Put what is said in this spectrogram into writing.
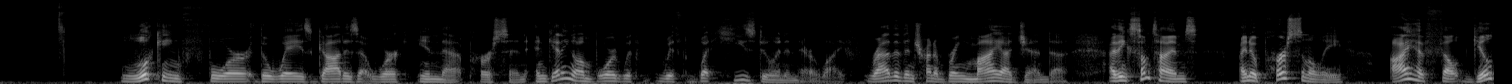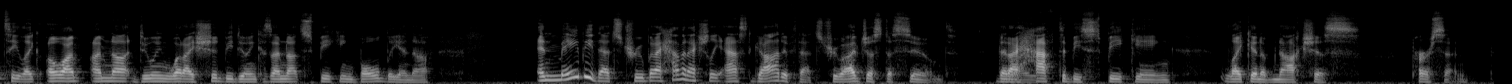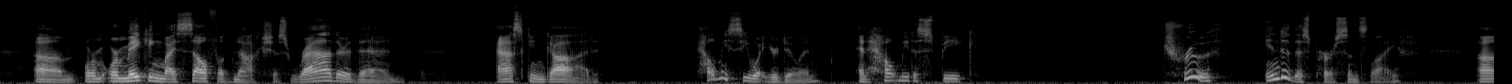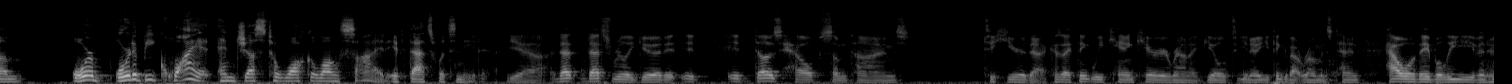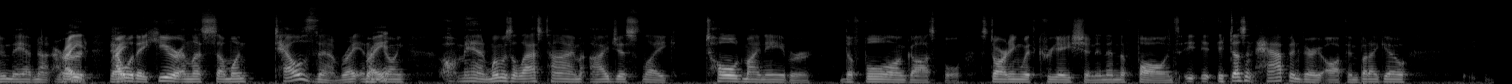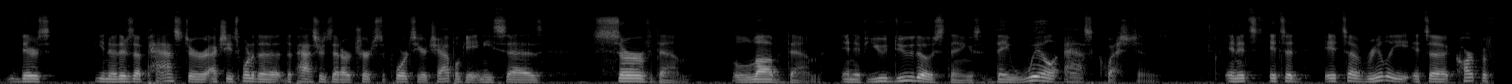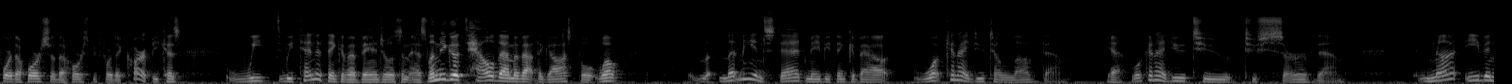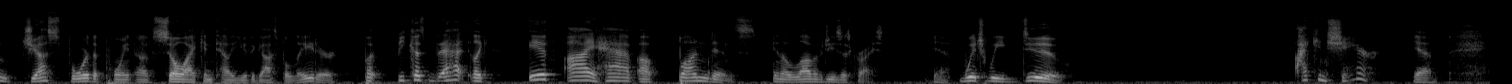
looking for the ways God is at work in that person and getting on board with with what he's doing in their life rather than trying to bring my agenda. I think sometimes I know personally I have felt guilty like oh I'm I'm not doing what I should be doing because I'm not speaking boldly enough. And maybe that's true, but I haven't actually asked God if that's true. I've just assumed that right. I have to be speaking like an obnoxious person um, or, or making myself obnoxious rather than asking God, help me see what you're doing and help me to speak truth into this person's life um, or or to be quiet and just to walk alongside if that's what's needed yeah that that's really good it it, it does help sometimes to hear that because I think we can carry around a guilt. You know, you think about Romans 10, how will they believe in whom they have not heard? Right, how right. will they hear unless someone tells them, right? And right. I'm going, oh man, when was the last time I just like told my neighbor the full on gospel, starting with creation and then the fall? And it, it doesn't happen very often, but I go, there's, you know, there's a pastor, actually, it's one of the, the pastors that our church supports here at Chapelgate, and he says, serve them, love them and if you do those things, they will ask questions. And it's it's a it's a really it's a cart before the horse or the horse before the cart because we we tend to think of evangelism as let me go tell them about the gospel. Well, l- let me instead maybe think about what can I do to love them? Yeah. What can I do to to serve them? Not even just for the point of so I can tell you the gospel later, but because that like if I have abundance in the love of Jesus Christ. Yeah. Which we do. I can share. Yeah.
